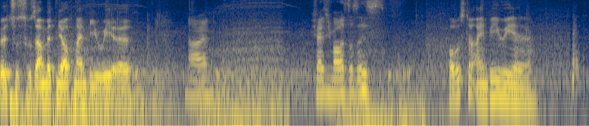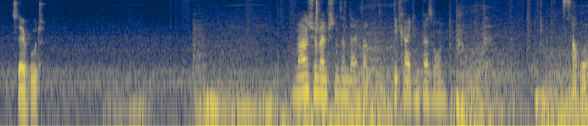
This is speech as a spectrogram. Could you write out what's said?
Willst du zusammen mit mir auf mein Be Real? Nein. Ich weiß nicht mal, was das ist. Poste ein Be Real. Sehr gut. Manche Menschen sind einfach die Dickheit in Person. Sauer.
